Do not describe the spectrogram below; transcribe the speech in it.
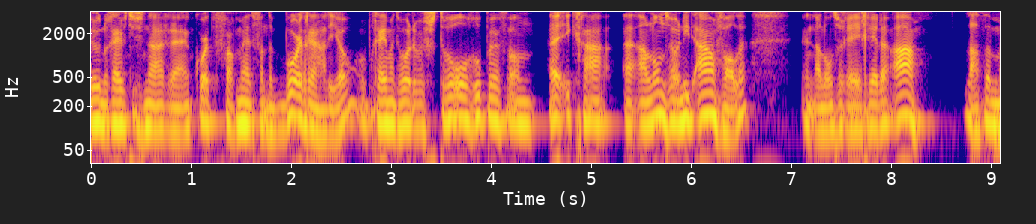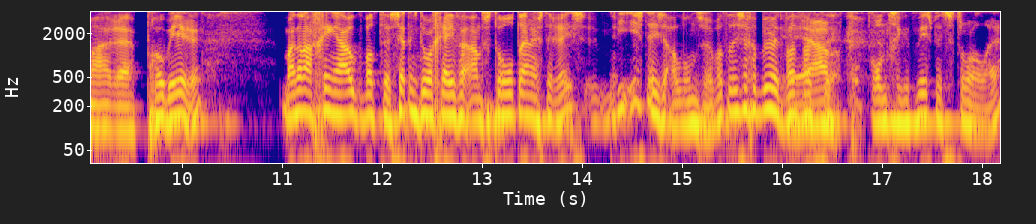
wil ik nog eventjes naar een kort fragment van de boordradio. Op een gegeven moment hoorden we Stroll roepen van... Hey, ik ga Alonso niet aanvallen. En Alonso reageerde... Ah, laat hem maar eh, proberen. Maar daarna ging hij ook wat eh, settings doorgeven aan Stroll tijdens de race. Wie is deze Alonso? Wat is er gebeurd? Wat, ja, wat, op prompt ging het mis met Stroll, hè?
